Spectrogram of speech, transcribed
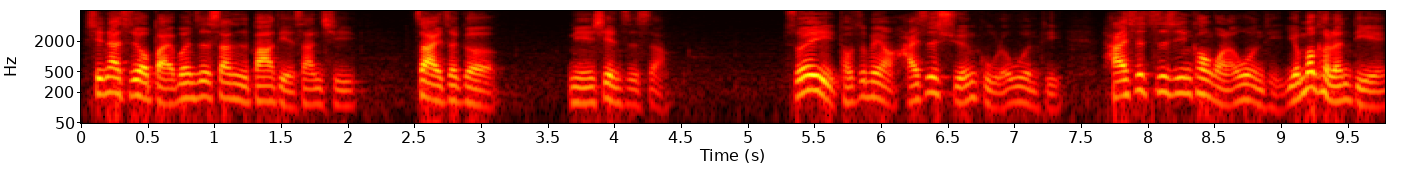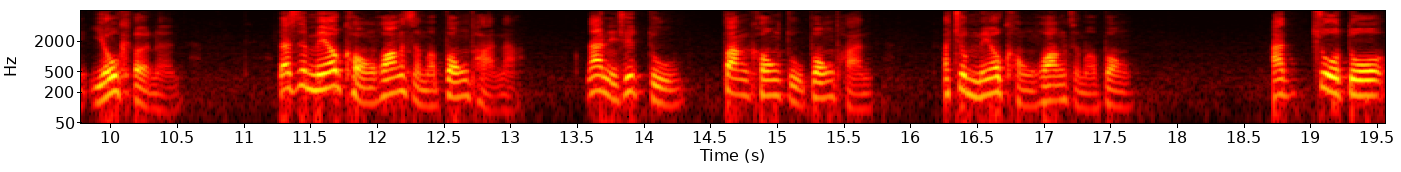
现在只有百分之三十八点三七，在这个年线之上，所以投资朋友还是选股的问题，还是资金控管的问题，有没有可能跌？有可能，但是没有恐慌，怎么崩盘啊？那你去赌放空赌崩盘，啊就没有恐慌怎么崩？啊做多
